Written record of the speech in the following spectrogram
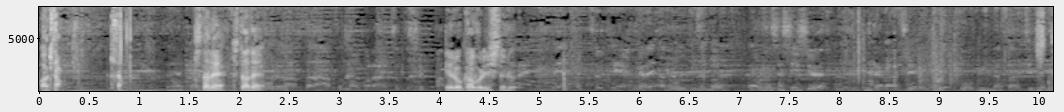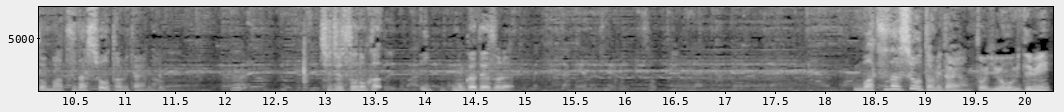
あ来た。来た。来たで来たで。エロかぶりしてる。ちょっと松田翔太みたいな。ちょちょそのかいもう一回やってそれ。松田翔太みたいやん。とよう見てみ。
